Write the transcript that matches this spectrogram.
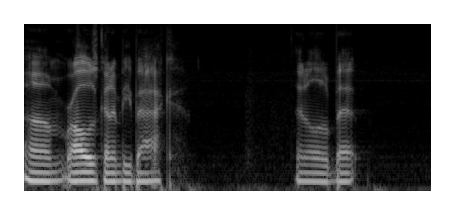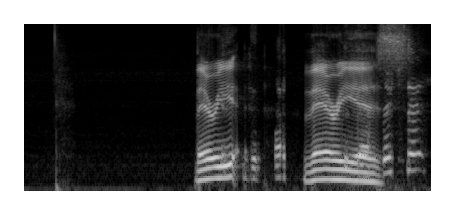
Um, Raul's gonna be back in a little bit. There he, there he is. fix it,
